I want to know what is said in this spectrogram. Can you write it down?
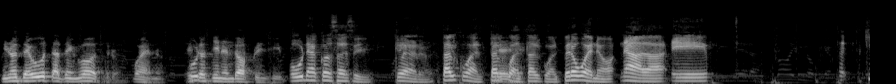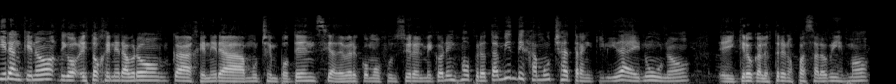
si no te gusta, tengo otro. Bueno, estos tienen dos principios. Una cosa así, claro, tal cual, tal cual, tal cual. Pero bueno, nada, eh, quieran que no, digo, esto genera bronca, genera mucha impotencia de ver cómo funciona el mecanismo, pero también deja mucha tranquilidad en uno, y creo que a los tres nos pasa lo mismo.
